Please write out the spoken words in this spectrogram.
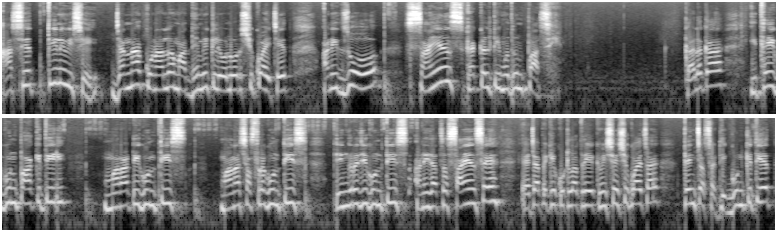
असे तीन विषय ज्यांना कोणाला माध्यमिक लेवलवर शिकवायचेत आणि जो सायन्स फॅकल्टीमधून पास आहे. कळलं का? इथेही गुण पहा किती? मराठी गुण तीस मानसशास्त्र गुण तीस इंग्रजी गुण तीस आणि ज्याचं सायन्स आहे याच्यापैकी कुठला तरी एक विषय शिकवायचा आहे त्यांच्यासाठी गुण किती आहेत?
